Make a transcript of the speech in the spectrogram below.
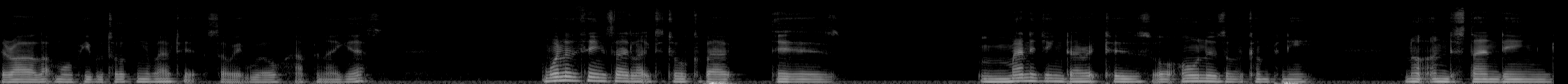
there are a lot more people talking about it, so it will happen, I guess. One of the things I'd like to talk about is managing directors or owners of a company not understanding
